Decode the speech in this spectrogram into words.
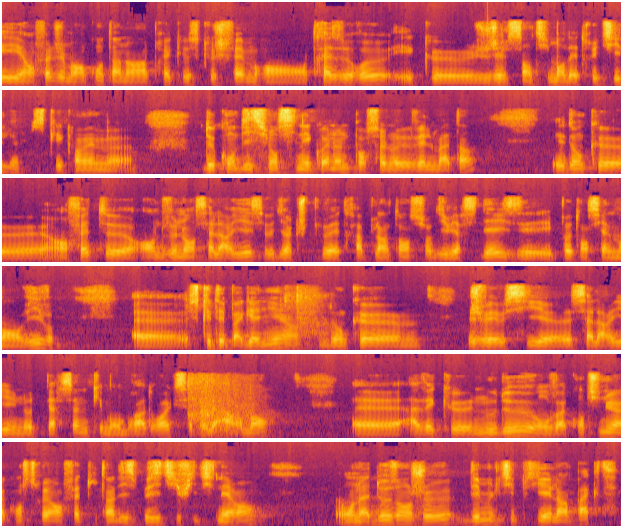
Et en fait, je me rends compte un an après que ce que je fais me rend très heureux et que j'ai le sentiment d'être utile, ce qui est quand même deux conditions sine qua non pour se lever le matin. Et donc, euh, en fait, euh, en devenant salarié, ça veut dire que je peux être à plein temps sur Diversity Days et potentiellement en vivre, euh, ce qui n'était pas gagné. Hein. Donc, je vais aussi salarier une autre personne qui est mon bras droit, qui s'appelle Armand. avec nous deux, on va continuer à construire en fait tout un dispositif itinérant. On a deux enjeux démultiplier l'impact,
